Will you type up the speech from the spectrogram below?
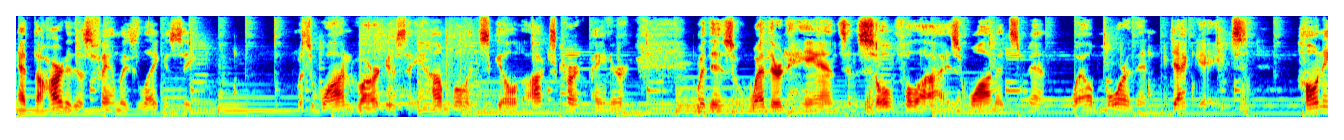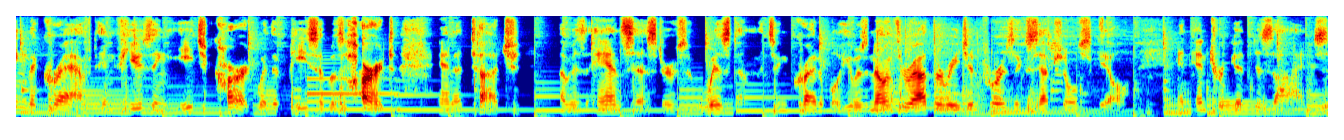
At the heart of this family's legacy was Juan Vargas, a humble and skilled ox cart painter. With his weathered hands and soulful eyes, Juan had spent, well, more than decades honing the craft, infusing each cart with a piece of his heart and a touch of his ancestors' wisdom. It's incredible. He was known throughout the region for his exceptional skill and intricate designs.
